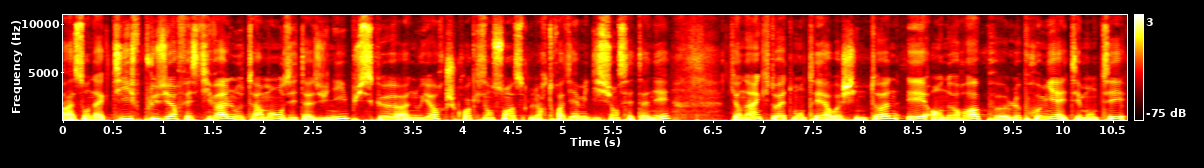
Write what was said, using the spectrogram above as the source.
à son actif plusieurs festivals, notamment aux États-Unis, puisque à New York, je crois qu'ils en sont à leur troisième édition cette année. Il y en a un qui doit être monté à Washington, et en Europe, le premier a été monté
